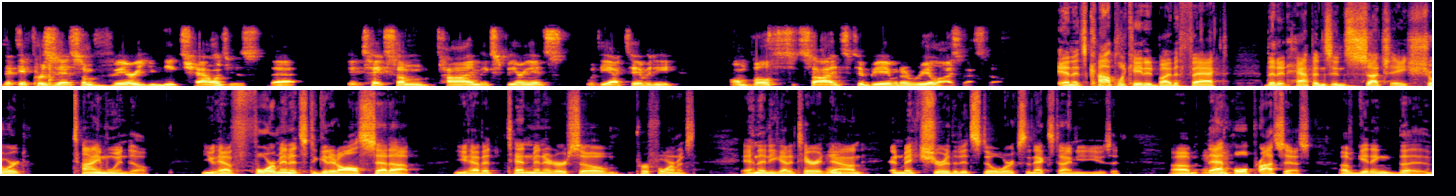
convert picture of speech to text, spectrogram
it presents some very unique challenges that it takes some time, experience with the activity on both sides to be able to realize that stuff. And it's complicated by the fact that it happens in such a short time window. You have 4 mm-hmm. minutes to get it all set up. You have a 10 minute or so performance. And then you got to tear it mm-hmm. down and make sure that it still works the next time you use it. Um, mm-hmm. That whole process of getting the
